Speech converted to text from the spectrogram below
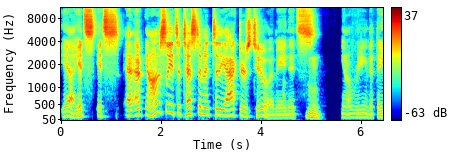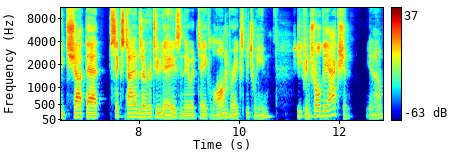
yeah it's it's uh, uh, you know honestly it's a testament to the actors too i mean it's Mhm. you know reading that they shot that six times over two days and they would take long breaks between she controlled the action you know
